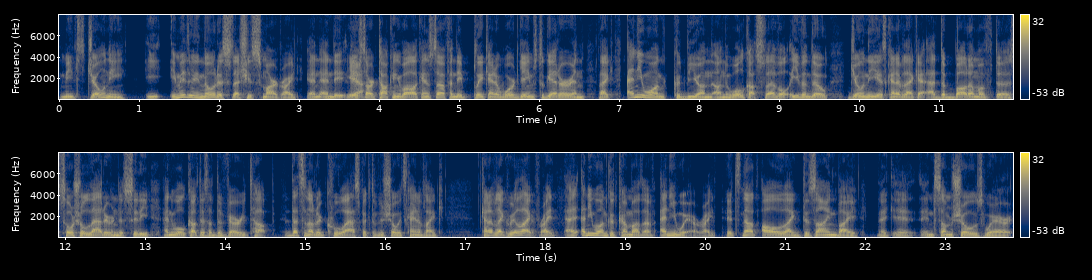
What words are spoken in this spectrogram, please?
meets Joanie, he immediately notices that she's smart, right? And and they, yeah. they start talking about all kind of stuff and they play kind of word games together and like anyone could be on, on Wolcott's level, even though Joanie is kind of like at the bottom of the social ladder in the city and Wolcott is at the very top. That's another cool aspect of the show. It's kind of like kind of like real life, right? Anyone could come out of anywhere, right? It's not all like designed by like in some shows where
